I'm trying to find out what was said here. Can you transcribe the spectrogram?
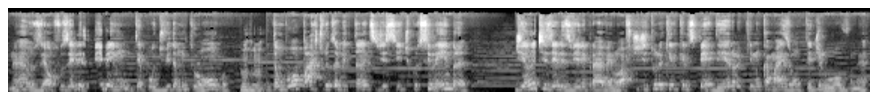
Né? Os elfos eles vivem um tempo de vida muito longo, uhum. então boa parte dos habitantes de Sítico se lembra de antes eles virem para Ravenloft de tudo aquilo que eles perderam e que nunca mais vão ter de novo, né?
